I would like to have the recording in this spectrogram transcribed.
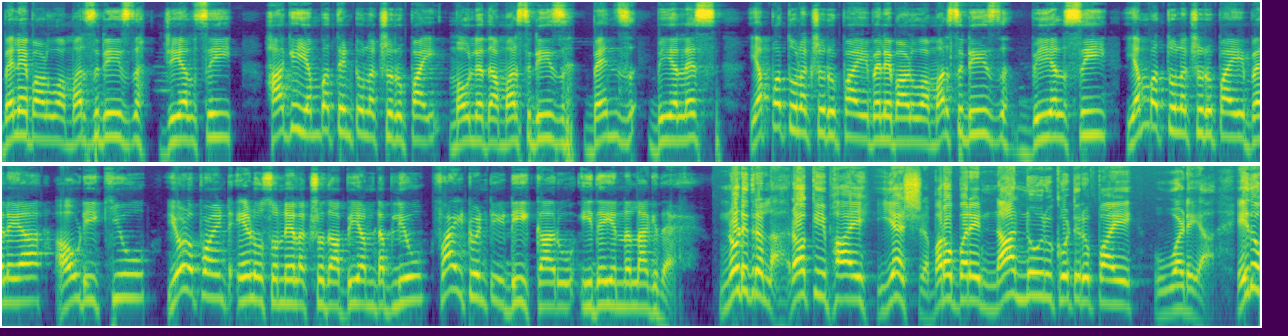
ಬೆಲೆ ಬಾಳುವ ಮರ್ಸಿಡೀಸ್ ಜಿ ಎಲ್ ಸಿ ಹಾಗೆ ಎಂಬತ್ತೆಂಟು ಲಕ್ಷ ರೂಪಾಯಿ ಮೌಲ್ಯದ ಮರ್ಸಿಡೀಸ್ ಬೆನ್ಸ್ ಎಸ್ ಎಪ್ಪತ್ತು ಲಕ್ಷ ರೂಪಾಯಿ ಬೆಲೆ ಬಾಳುವ ಮರ್ಸಿಡೀಸ್ ಬಿ ಎಲ್ ಸಿ ಎಂಬತ್ತು ಲಕ್ಷ ರೂಪಾಯಿ ಬೆಲೆಯ ಔಡಿ ಕ್ಯೂ ಏಳು ಪಾಯಿಂಟ್ ಏಳು ಸೊನ್ನೆ ಲಕ್ಷದ BMW five twenty D car ಇದೆ ಎನ್ನಲಾಗಿದೆ. ನೋಡಿದ್ರಲ್ಲ, ರಾಕಿ ಭಾಯ್, ಯಶ್, ಬರೋಬ್ಬರಿ ನಾನ್ನೂರು ಕೋಟಿ ರೂಪಾಯಿ ಒಡೆಯ. ಇದು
